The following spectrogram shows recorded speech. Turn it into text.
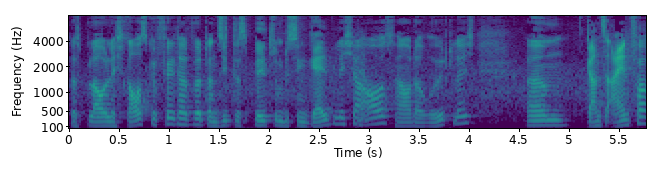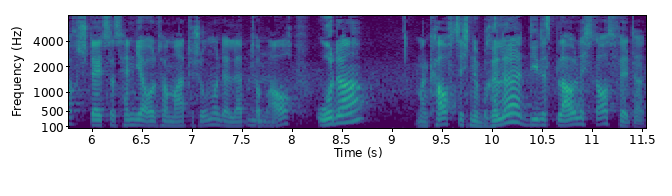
das blaue Licht rausgefiltert wird, dann sieht das Bild so ein bisschen gelblicher ja. aus ja, oder rötlich. Ähm, ganz einfach, stellst das Handy automatisch um und der Laptop mhm. auch. Oder man kauft sich eine Brille, die das Blaulicht rausfiltert.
